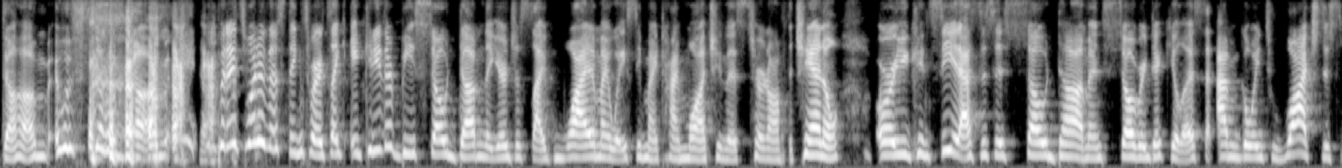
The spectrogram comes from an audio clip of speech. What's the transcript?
dumb. It was so dumb. but it's one of those things where it's like it can either be so dumb that you're just like, "Why am I wasting my time watching this? Turn off the channel." Or you can see it as this is so dumb and so ridiculous that I'm going to watch this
